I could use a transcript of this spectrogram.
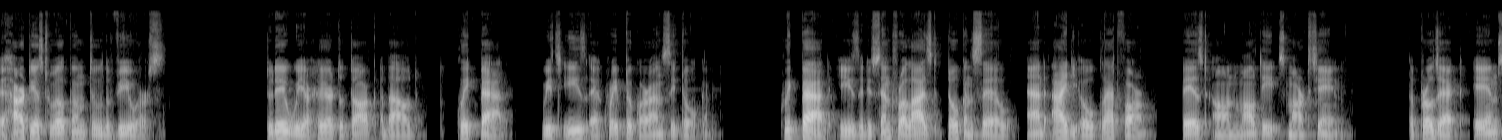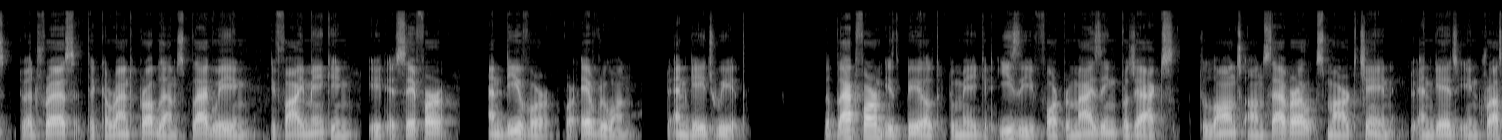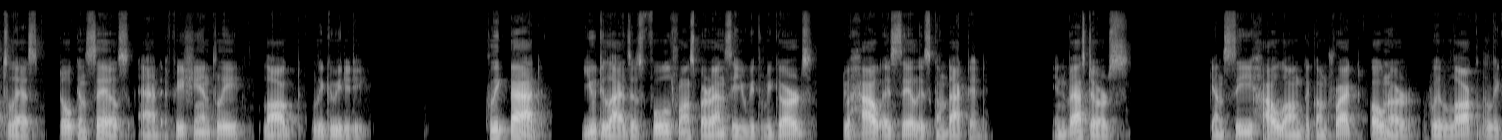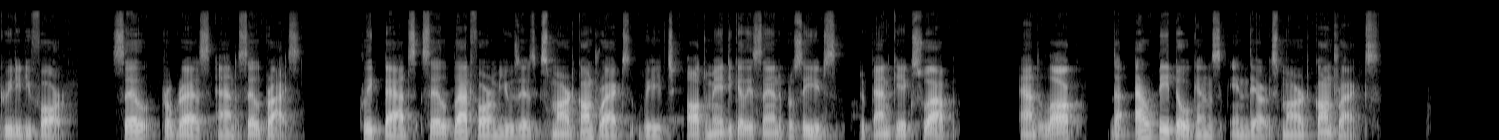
A heartiest welcome to the viewers. Today we are here to talk about ClikPad, which is a cryptocurrency token. ClikPad is a decentralized token sale and IDO platform based on multi-smart chain. The project aims to address the current problems plaguing DeFi making it a safer endeavor for everyone to engage with. The platform is built to make it easy for promising projects to launch on several smart chains to engage in trustless token sales and efficiently logged liquidity. ClikPad utilizes full transparency with regards to how a sale is conducted. Investors can see how long the contract owner will lock the liquidity for sell progress and sell price. ClikPad's sale platform uses smart contracts which automatically send proceeds to PancakeSwap and lock the LP tokens in their smart contracts.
